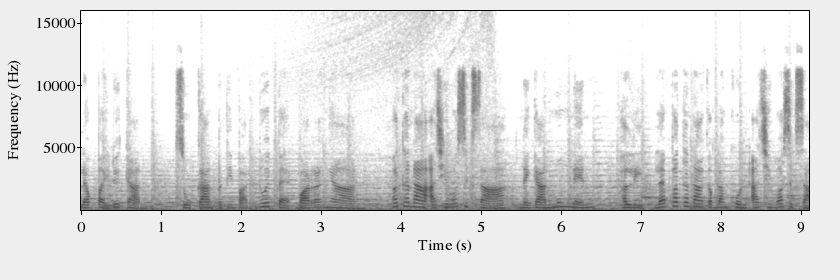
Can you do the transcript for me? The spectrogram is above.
แล้วไปด้วยกัน สู่การปฏิบัติด้วย 8 วาระงาน พัฒนาอาชีวศึกษาในการมุ่งเน้น ผลิตและพัฒนากำลังคนอาชีวศึกษา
